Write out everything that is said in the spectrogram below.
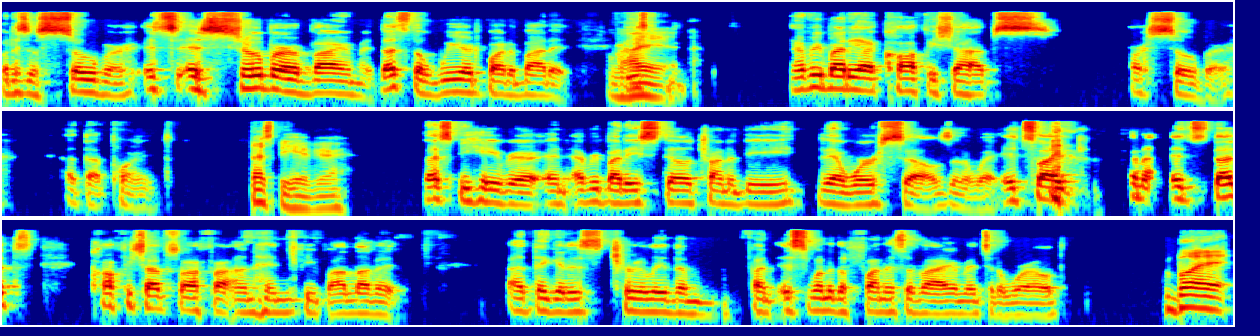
but it's a sober. It's a sober environment. That's the weird part about it. Right. These, everybody at coffee shops are sober at that point. Best behavior. Best behavior, and everybody's still trying to be their worst selves in a way. It's like it's that's coffee shops are for unhinged people. I love it. I think it is truly the fun. It's one of the funnest environments in the world. But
